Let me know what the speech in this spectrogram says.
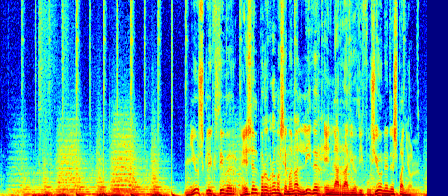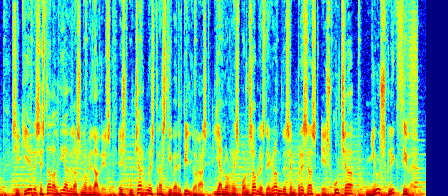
NewsClick Cyber es el programa semanal líder en la radiodifusión en español. Si quieres estar al día de las novedades, escuchar nuestras ciberpíldoras y a los responsables de grandes empresas, escucha NewsClick Cyber.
